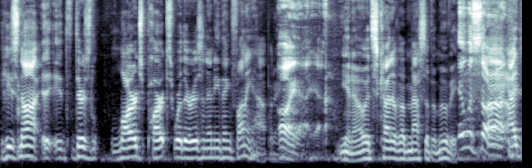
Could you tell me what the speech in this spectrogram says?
He's not it, there's large parts where there isn't anything funny happening Oh yeah, yeah. you know it's kind of a mess of a movie It was all right. Uh,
